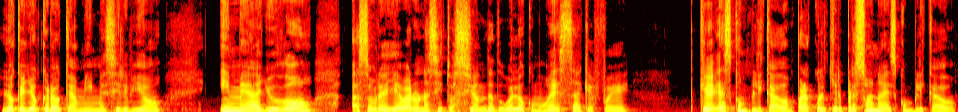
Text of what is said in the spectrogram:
lo que yo creo que a mí me sirvió y me ayudó a sobrellevar una situación de duelo como esa, que fue, que es complicado, para cualquier persona es complicado.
